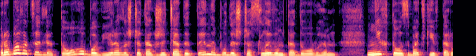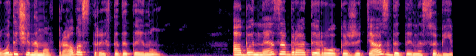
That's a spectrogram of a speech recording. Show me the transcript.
Робила це для того, бо вірила, що так життя дитини буде щасливим та довгим. Ніхто з батьків та родичів не мав права стригти дитину. Аби не забрати роки життя з дитини собі.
